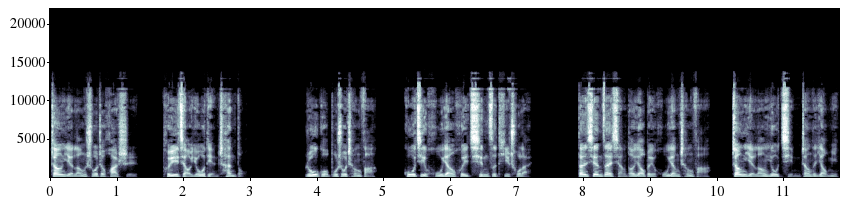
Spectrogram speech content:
张野狼说这话时，腿脚有点颤抖。如果不说惩罚，估计胡杨会亲自提出来。但现在想到要被胡杨惩罚，张野狼又紧张的要命。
